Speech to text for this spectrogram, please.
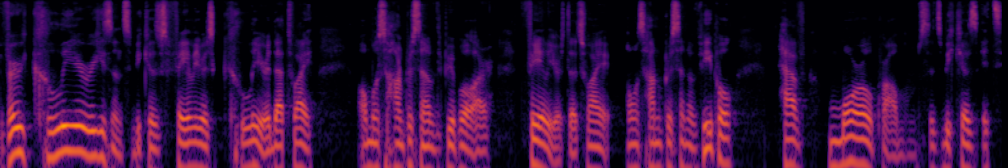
very clear reasons because failure is clear. That's why almost 100% of the people are failures. That's why almost 100% of people have moral problems. It's because it's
